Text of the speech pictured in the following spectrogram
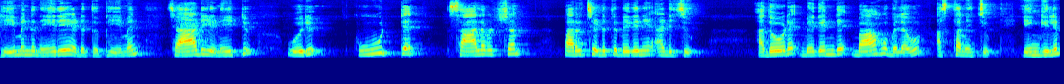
ഭീമന്റെ നേരെ എടുത്തു. ഭീമൻ ചാടി എണീറ്റു. ഒരു കൂറ്റൻ സാലവൃക്ഷം പറിച്ചെടുത്ത് ബഗനെ അടിച്ചു. അതോടെ ബഗന്റെ ബാഹുബലവും അസ്തമിച്ചു. എങ്കിലും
